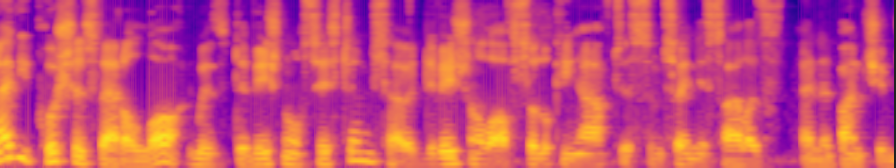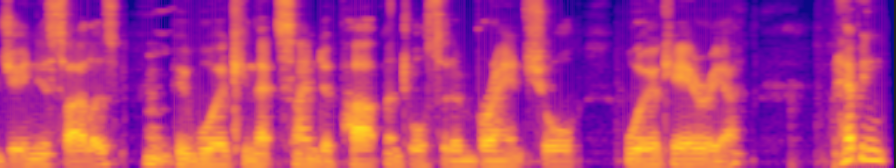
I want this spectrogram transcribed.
Navy pushes that a lot with divisional systems. So, a divisional officer looking after some senior sailors and a bunch of junior sailors hmm. who work in that same department or sort of branch or work area. Having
